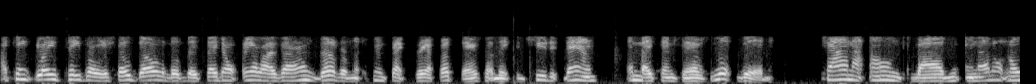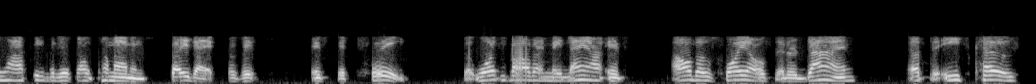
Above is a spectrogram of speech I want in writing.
I can't believe people are so gullible that they don't realize our own government sent that crap up there so they can shoot it down and make themselves look good. China owns Biden, and I don't know why people just don't come out and say that because it's it's the truth. But what's bothering me now is all those whales that are dying up the East Coast,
